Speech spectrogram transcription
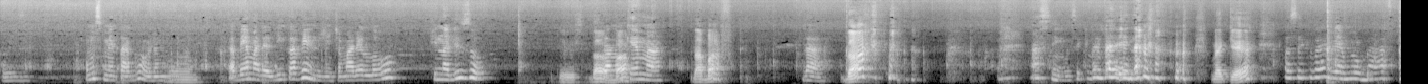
coisa. Vamos experimentar agora, amor. Ah, Tá bem amarelinho, tá vendo, gente? Amarelou, finalizou. isso. Dá pra não bafo? queimar. Dá bafo? Dá. Dá? Assim, você que vai ver, né? Como é que é? Você que vai ver o meu bafo.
